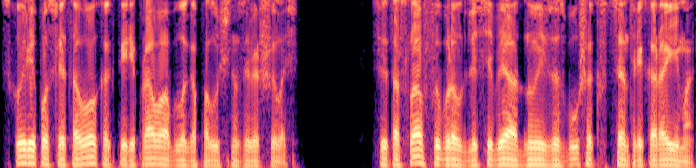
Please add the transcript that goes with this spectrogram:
вскоре после того, как переправа благополучно завершилась. Святослав выбрал для себя одну из избушек в центре Караима,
